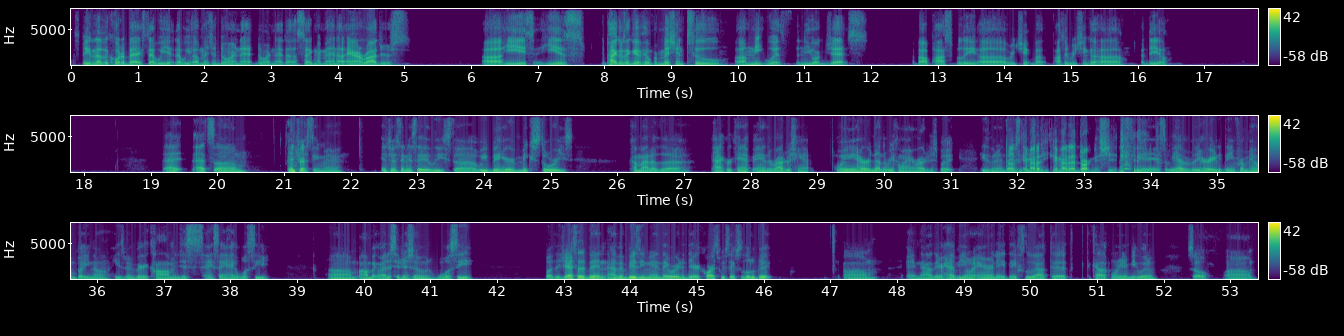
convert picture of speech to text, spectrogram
Speaking of the quarterbacks that we that we uh, mentioned during that during that uh, segment, man, uh, Aaron Rodgers, uh, he is he is the Packers have given him permission to uh, meet with the New York Jets about possibly uh reaching possibly reaching a uh, a deal. That that's um interesting, man. Interesting to say the least. Uh, we've been hearing mixed stories come out of the Packer camp and the Rodgers camp. We ain't heard nothing really come out of Aaron Rodgers, but he's been in He darkness. came out of he came out of that darkness shit. yeah, so we haven't really heard anything from him, but you know, he's been very calm and just saying, Hey, we'll see. Um, I'll make my decision soon. We'll see. But the Jets have been have been busy, man. They were in the Derek Carr sweepstakes a little bit. Um, and now they're heavy on Aaron. They they flew out to, to California to meet with him. So um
